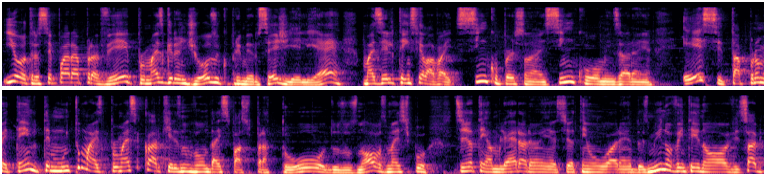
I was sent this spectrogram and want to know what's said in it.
E outra, você parar pra ver, por mais grandioso que o primeiro seja, e ele é, mas ele tem, sei lá, vai, cinco personagens, cinco Homens-Aranha. Esse tá prometendo ter muito mais. Por mais que, é claro, que eles não vão dar espaço pra todos os novos, mas, tipo, você já tem a Mulher-Aranha, você já tem o Aranha 2099, sabe?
